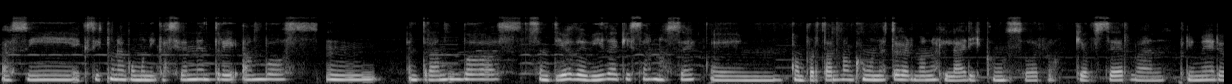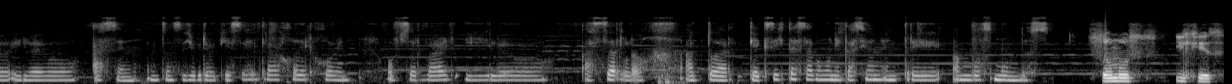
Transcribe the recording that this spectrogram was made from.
Así existe una comunicación entre ambos mm, entre ambos sentidos de vida, quizás, no sé, em, comportarnos como nuestros hermanos Laris con un zorro, que observan primero y luego hacen. Entonces yo creo que ese es el trabajo del joven, observar y luego hacerlo, actuar, que exista esa comunicación entre ambos mundos. Somos hijos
